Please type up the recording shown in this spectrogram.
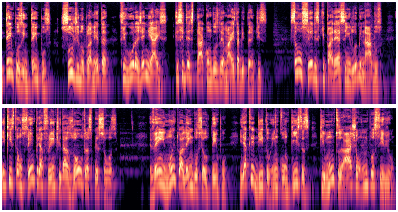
tempos em tempos, surgem no planeta figuras geniais que se destacam dos demais habitantes. São seres que parecem iluminados e que estão sempre à frente das outras pessoas. Vêm muito além do seu tempo e acreditam em conquistas que muitos acham impossível.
